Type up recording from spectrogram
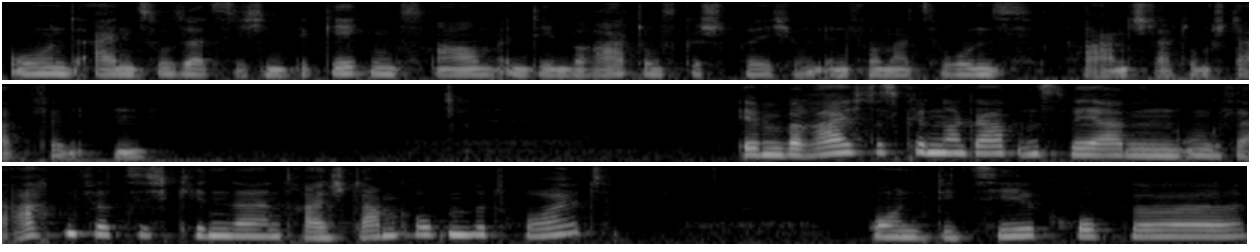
und einen zusätzlichen Begegnungsraum, in dem Beratungsgespräche und Informationsveranstaltungen stattfinden. Im Bereich des Kindergartens werden ungefähr 48 Kinder in drei Stammgruppen betreut. Und die Zielgruppe,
